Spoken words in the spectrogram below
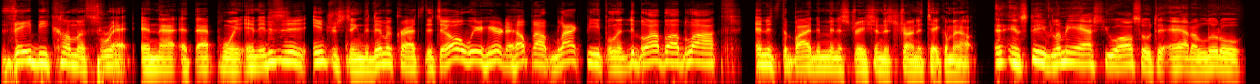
They become a threat, and that at that point, and it isn't it interesting the Democrats that say, "Oh, we're here to help out black people," and blah blah blah, and it's the Biden administration that's trying to take them out. And, and, Steve, let me ask you also to add a little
